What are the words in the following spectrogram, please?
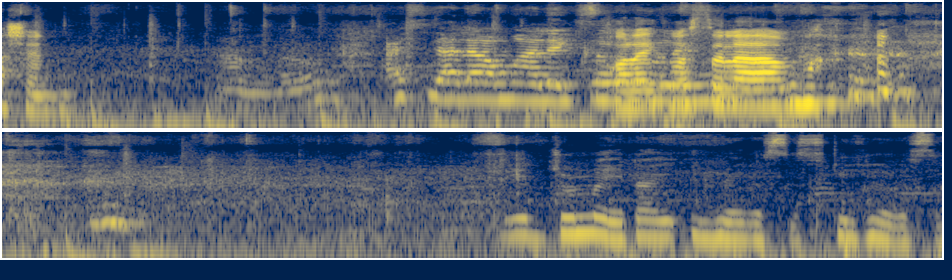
আসেন। আসসালামু আলাইকুম ওয়ালাইকুম আসসালাম। এর জন্য এটা ই হয়ে গেছে স্টিল হয়ে গেছে।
